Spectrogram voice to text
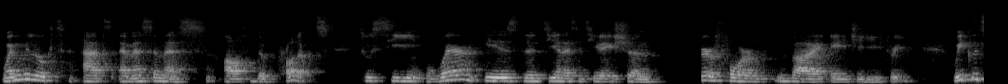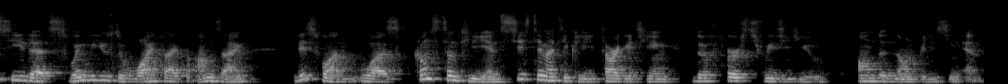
When we looked at MSMS of the products to see where is the DNA performed by AGD3, we could see that when we use the Y-type enzyme, this one was constantly and systematically targeting the first residue on the non-reducing end.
